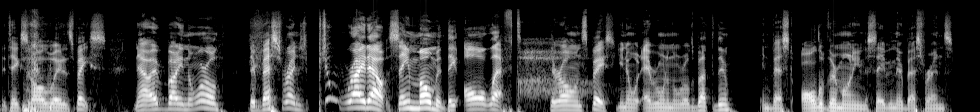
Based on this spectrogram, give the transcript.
that takes it all the way to space. Now everybody in the world, their best friends, right out, same moment, they all left. They're all in space. You know what everyone in the world's about to do? Invest all of their money into saving their best friends,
